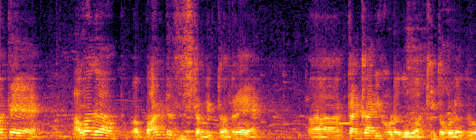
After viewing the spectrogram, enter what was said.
ಮತ್ತು ಅವಾಗ ಬಾಲ್ಟರ್ ಸಿಸ್ಟಮ್ ಇತ್ತು. ಅಂದರೆ ತರಕಾರಿ ಕೊಡೋದು, ಅಕ್ಕಿ ತಗೊಳ್ಳೋದು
